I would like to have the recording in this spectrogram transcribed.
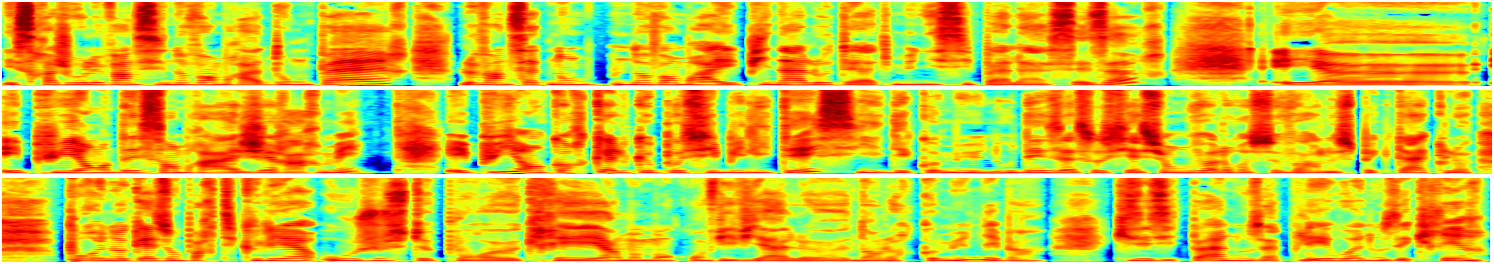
il sera joué le 26 novembre à Dompère, le 27 novembre à Épinal au théâtre municipal à 16h et, euh, et puis en décembre à Gérardmer. Et puis il y a encore quelques possibilités si des communes ou des associations veulent recevoir le spectacle pour une occasion particulière ou juste pour euh, créer un moment convivial euh, dans leur commune, et eh ben qu'ils n'hésitent pas à nous appeler ou à nous écrire.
